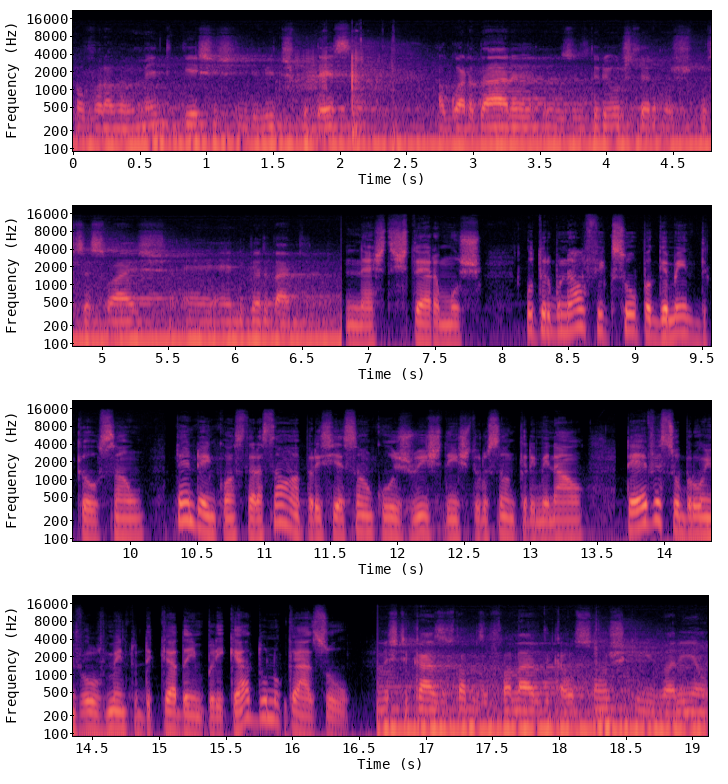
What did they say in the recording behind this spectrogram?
favoravelmente que estes indivíduos pudessem aguardar os ulteriores termos processuais em, liberdade. Nestes termos, o Tribunal fixou o pagamento de caução, tendo em consideração a apreciação que o juiz de instrução criminal teve sobre o envolvimento de cada implicado no caso. Neste caso, estamos a falar de cauções que variam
